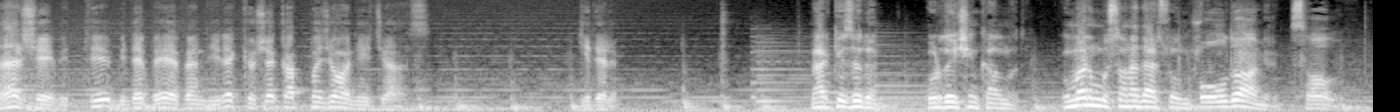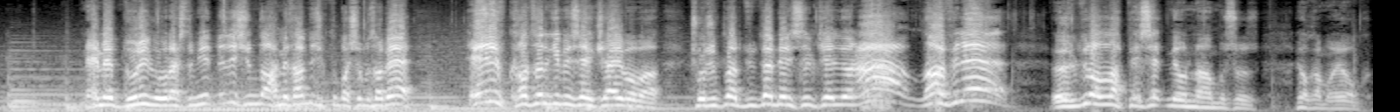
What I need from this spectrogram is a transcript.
Her şey bitti. Bir de beyefendiyle köşe kapmaca oynayacağız. Gidelim. Merkeze dön. Burada işin kalmadı. Umarım bu sana ders olmuş. oldu amirim. Sağ olun. Mehmet Nuri ile uğraştım yetmedi şimdi Ahmet Hamdi çıktı başımıza be. Herif katır gibi Zekai baba. Çocuklar dünden beri silkeliyor. Ha lafile. Öldür Allah pes etmiyor namussuz. Yok ama yok.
